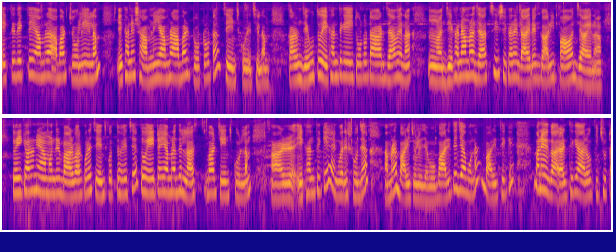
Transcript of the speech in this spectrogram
দেখতে দেখতে আমরা আবার চলে এলাম। এখানে সামনেই আমরা আবার টোটোটা চেঞ্জ করেছিলাম। কারণ যেহেতু এখান থেকে এই টোটোটা আর যাবে না। যেখানে আমরা যাচ্ছি সেখানে ডাইরেক্ট গাড়ি পাওয়া যায় না। তো এই কারণে আমাদের বারবার করে চেঞ্জ করতে হয়েছে। তো এটাই আমাদের লাস্টবার চেঞ্জ করলাম। আর এখান থেকে একবারে সোজা আমরা বাড়ি চলে যাব। বাড়িতে যাব না, বাড়ি থেকে মানে গাড়ি থেকে আরও কিছুটা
